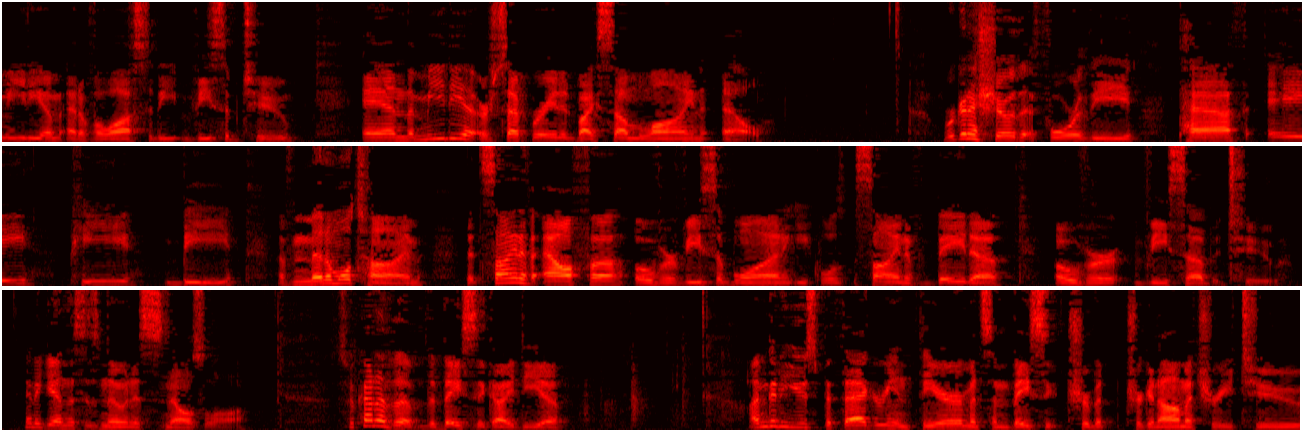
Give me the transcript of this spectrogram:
medium at a velocity v sub 2 and the media are separated by some line L. We're going to show that for the path A, P, B of minimal time, that sine of alpha over v sub 1 equals sine of beta over v sub 2. And again, this is known as Snell's law. So kind of the, the basic idea. I'm going to use Pythagorean theorem and some basic tri trigonometry to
